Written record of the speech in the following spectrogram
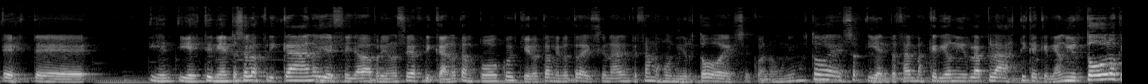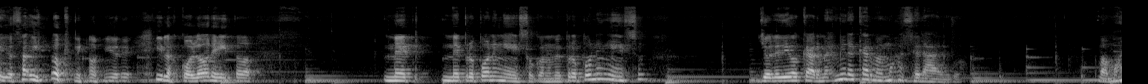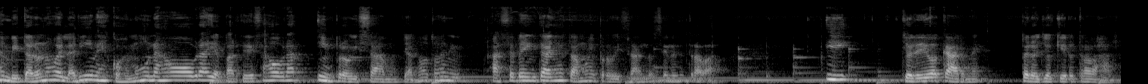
Este, y, y tenía entonces lo africano, y decía, ya va, pero yo no soy africano tampoco, quiero también lo tradicional. Empezamos a unir todo eso, y cuando unimos todo eso, y entonces además quería unir la plástica, quería unir todo lo que yo sabía, quería unir, y los colores y todo. Me, me proponen eso, cuando me proponen eso, yo le digo a Carmen, mira Carmen, vamos a hacer algo. Vamos a invitar a unos bailarines, escogemos unas obras y a partir de esas obras improvisamos. Ya nosotros hace 20 años estamos improvisando, haciendo ese trabajo. Y yo le digo a Carmen, pero yo quiero trabajar.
